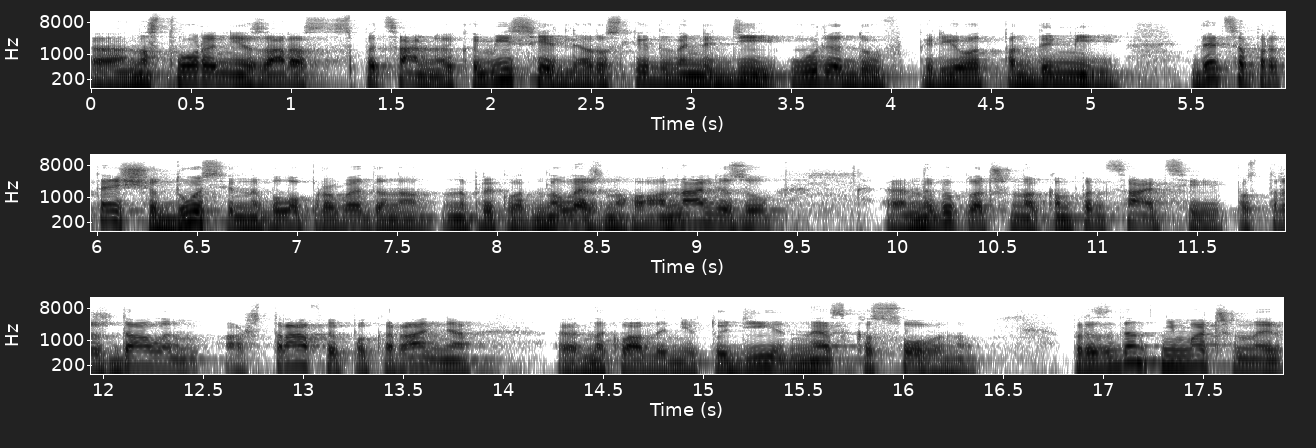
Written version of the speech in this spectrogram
на створенні зараз спеціальної комісії для розслідування дій уряду в період пандемії. Йдеться про те, що досі не було проведено, наприклад, належного аналізу, е, не виплачено компенсації постраждалим, а штрафи покарання, е, накладені тоді, не скасовано. Президент Німеччини,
